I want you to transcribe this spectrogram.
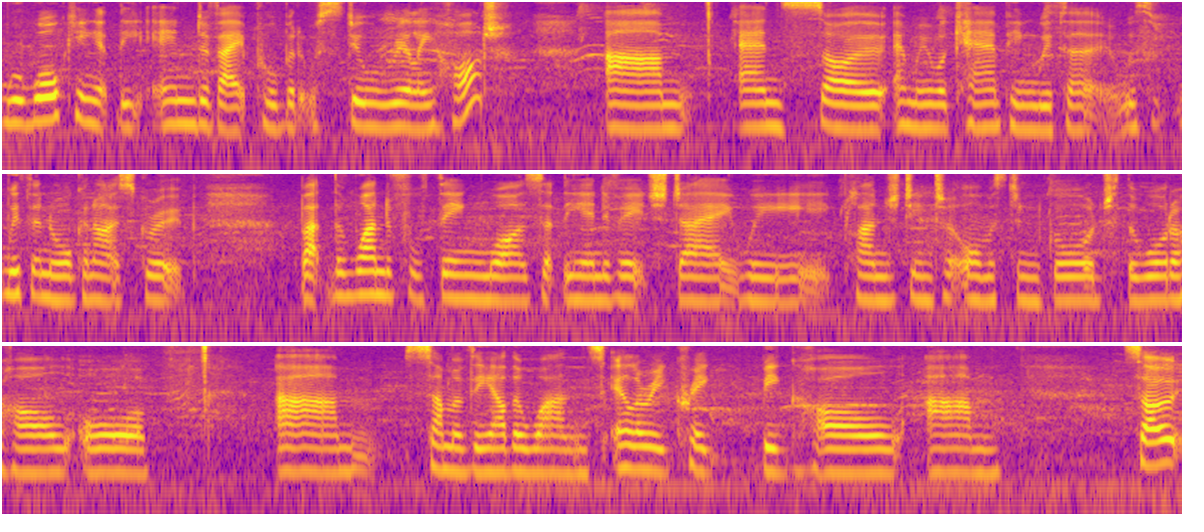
were walking at the end of April, but it was still really hot. Um, and so and we were camping with a with with an organised group. But the wonderful thing was at the end of each day we plunged into Ormiston Gorge, the waterhole, or um, some of the other ones, Ellery Creek Big Hole. Um, so,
